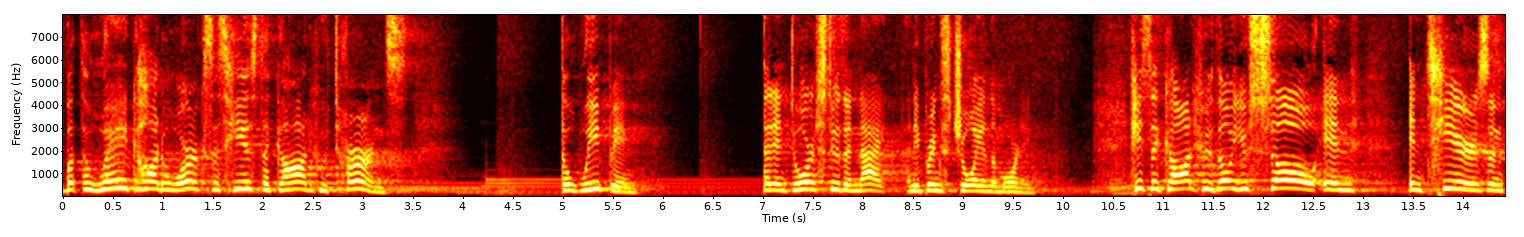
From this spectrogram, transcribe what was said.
But the way God works is He is the God who turns the weeping that endures through the night and He brings joy in the morning. He's a God who, though you sow in, in tears and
